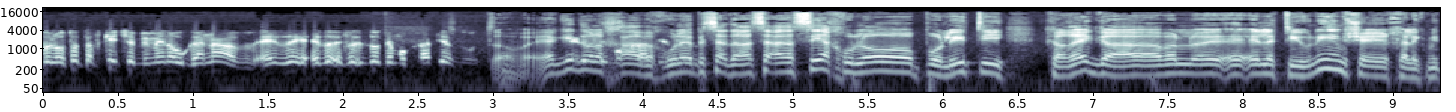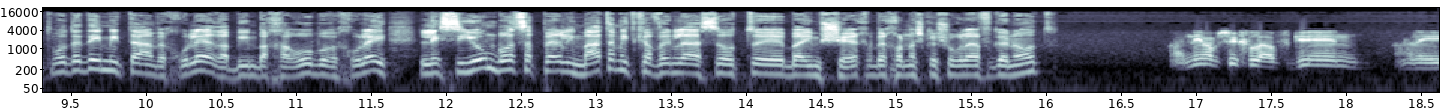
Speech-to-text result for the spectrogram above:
לאותו תפקיד שממנו הוא גנב, איזה, איזו, איזו, איזו דמוקרטיה זאת? טוב, יגידו לך. וכולי, בסדר, הש- השיח הוא לא פוליטי כרגע, אבל אה, אלה טיעונים שחלק מתמודדים איתם וכולי, רבים בחרו בו וכולי. לסיום, בוא ספר לי מה אתה מתכוון לעשות אה, בהמשך בכל מה שקשור להפגנות? אני ממשיך להפגין, אני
